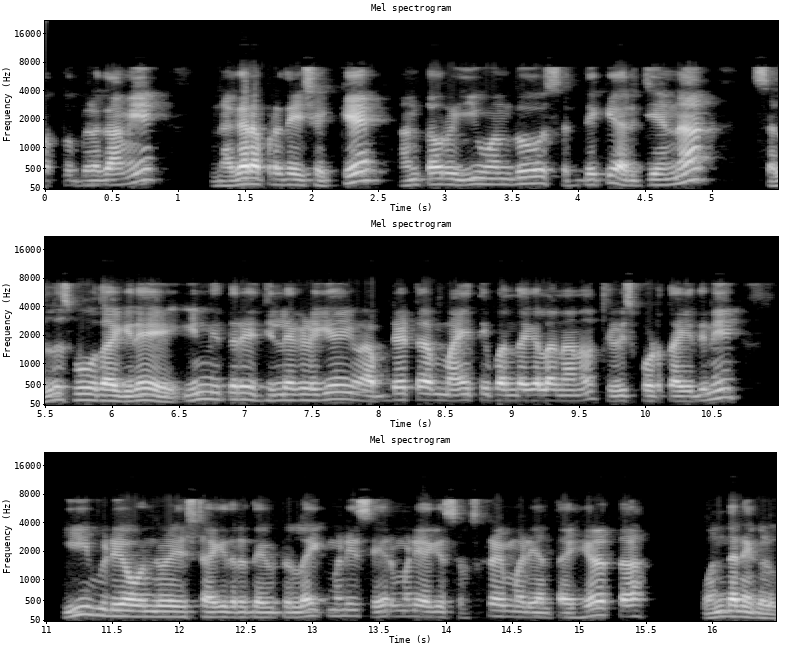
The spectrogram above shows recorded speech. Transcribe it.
ಮತ್ತು ಬೆಳಗಾವಿ ನಗರ ಪ್ರದೇಶಕ್ಕೆ ಅಂತವರು ಈ ಒಂದು ಸದ್ಯಕ್ಕೆ ಅರ್ಜಿಯನ್ನ ಸಲ್ಲಿಸಬಹುದಾಗಿದೆ. ಇನ್ನಿತರೆ ಜಿಲ್ಲೆಗಳಿಗೆ ಅಪ್ಡೇಟ್ ಮಾಹಿತಿ ಬಂದಾಗೆಲ್ಲ ನಾನು ತಿಳಿಸ್ಕೊಡ್ತಾ ಇದ್ದೀನಿ. ಈ ವಿಡಿಯೋ ಒಂದು ವೇಳೆ ಇಷ್ಟ ಆಗಿದ್ರೆ ದಯವಿಟ್ಟು ಲೈಕ್ ಮಾಡಿ, ಶೇರ್ ಮಾಡಿ, ಹಾಗೆ ಸಬ್ಸ್ಕ್ರೈಬ್ ಮಾಡಿ ಅಂತ ಹೇಳ್ತಾ ವಂದನೆಗಳು.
